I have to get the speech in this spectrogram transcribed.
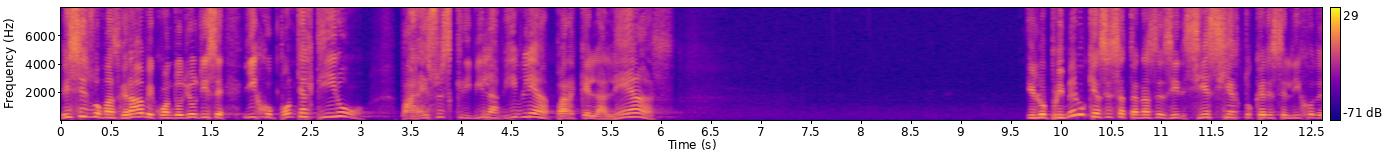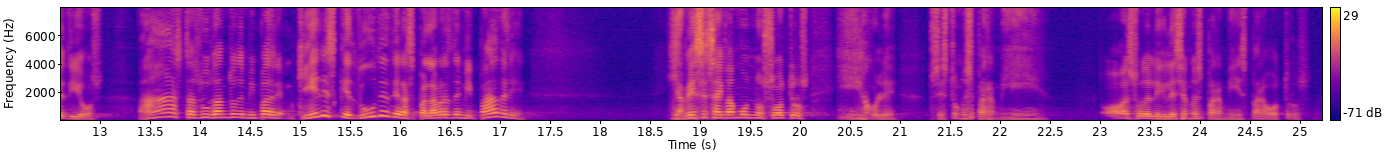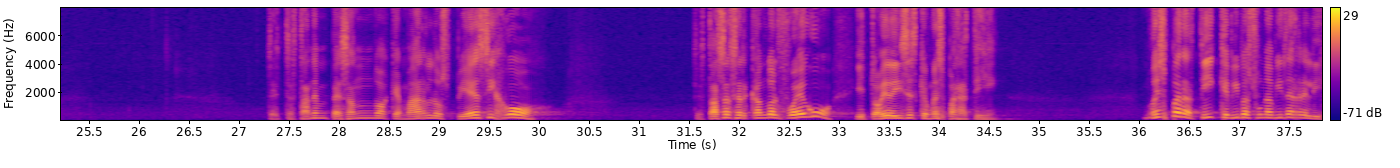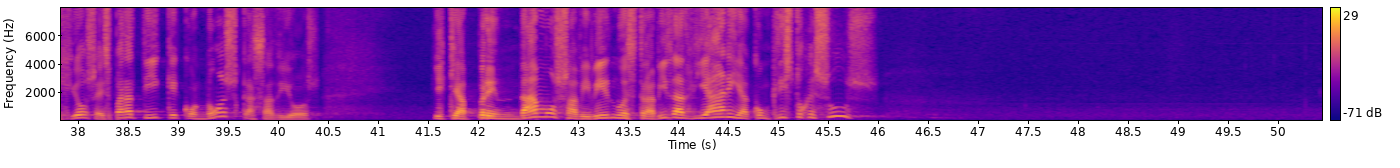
Ese es lo más grave cuando Dios dice, hijo, ponte al tiro. Para eso escribí la Biblia, para que la leas. Y lo primero que hace Satanás es decir, si es cierto que eres el Hijo de Dios, ah, estás dudando de mi Padre. ¿Quieres que dude de las palabras de mi Padre? Y a veces ahí vamos nosotros, híjole, pues esto no es para mí. Oh, eso de la iglesia no es para mí, es para otros. Te, están empezando a quemar los pies, hijo. Te estás acercando al fuego y todavía dices que no es para ti. No es para ti que vivas una vida religiosa, es para ti que conozcas a Dios y que aprendamos a vivir nuestra vida diaria con Cristo Jesús.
